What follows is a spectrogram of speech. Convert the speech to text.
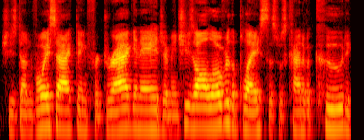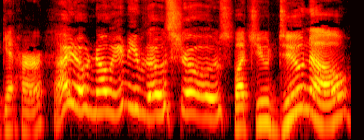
She's done voice acting for Dragon Age. I mean, she's all over the place. This was kind of a coup to get her. I don't know any of those shows. But you do know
